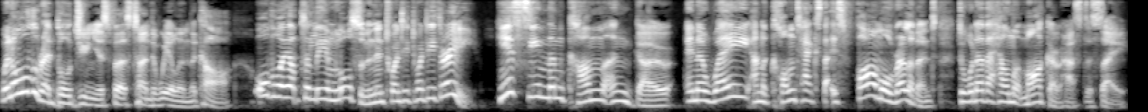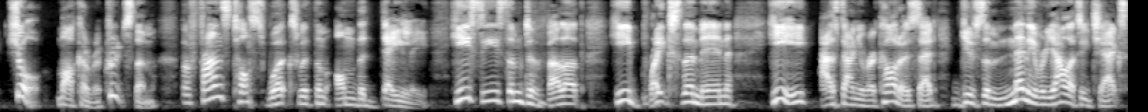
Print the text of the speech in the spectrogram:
when all the Red Bull Juniors first turned a wheel in the car, all the way up to Liam Lawson in 2023. He has seen them come and go in a way and a context that is far more relevant to whatever Helmut Marko has to say. Sure, Marko recruits them, but Franz Tost works with them on the daily. He sees them develop, he breaks them in, he, as Daniel Ricciardo said, gives them many reality checks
